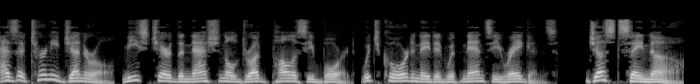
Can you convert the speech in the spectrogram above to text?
As Attorney General, Meese chaired the National Drug Policy Board, which coordinated with Nancy Reagan's "'Just Say No'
